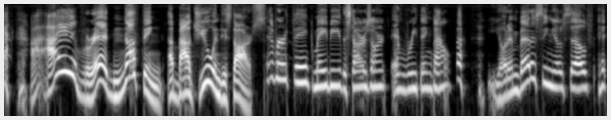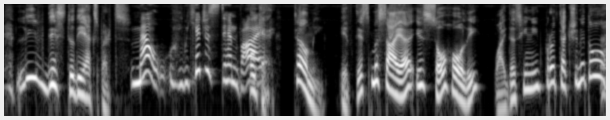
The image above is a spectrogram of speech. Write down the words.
I I have read nothing about you and the stars. Ever think maybe the stars aren't everything, pal? You're embarrassing yourself. Leave this to the experts. Mel, we can't just stand by. Okay, tell me, if this Messiah is so holy, why does he need protection at all?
